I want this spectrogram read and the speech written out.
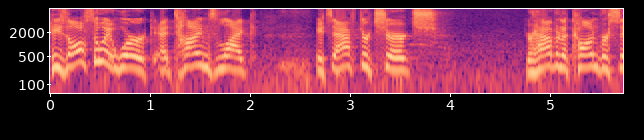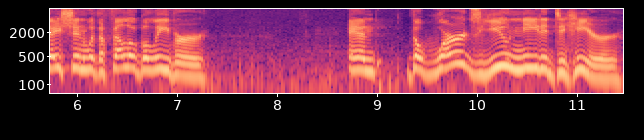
He's also at work at times like it's after church, you're having a conversation with a fellow believer, and the words you needed to hear,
